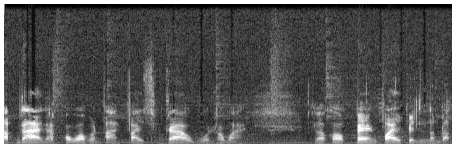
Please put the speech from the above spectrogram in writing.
รับได้นะ เพราะว่ามันผ่านไฟ 19 โวลต์เข้ามา แล้วก็แปลงไฟเป็นลำดับ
